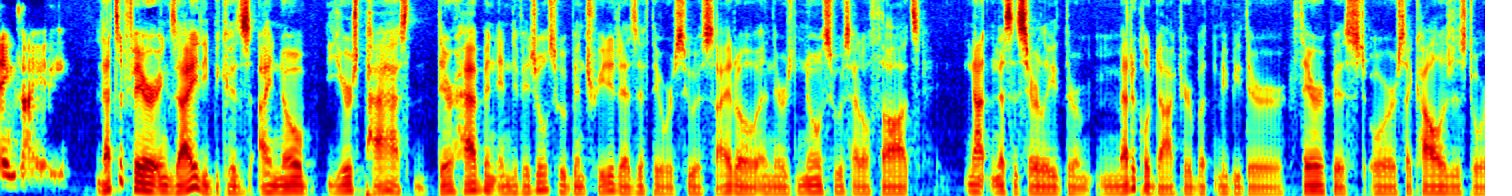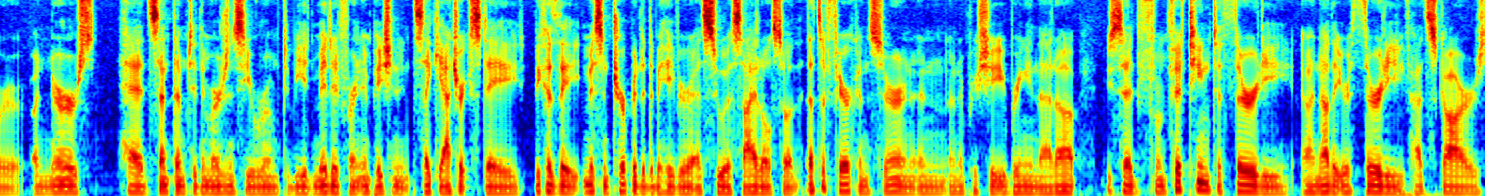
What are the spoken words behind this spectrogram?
anxiety. That's a fair anxiety because I know years past there have been individuals who have been treated as if they were suicidal and there's no suicidal thoughts not necessarily their medical doctor, but maybe their therapist or psychologist or a nurse had sent them to the emergency room to be admitted for an inpatient psychiatric stay because they misinterpreted the behavior as suicidal. So that's a fair concern, and, and I appreciate you bringing that up. You said from 15 to 30, uh, now that you're 30, you've had scars.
